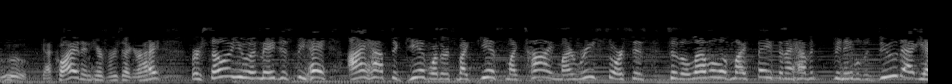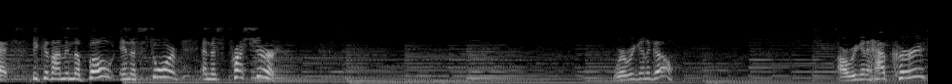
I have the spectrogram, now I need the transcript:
Ooh, got quiet in here for a second, right? For some of you, it may just be, hey, I have to give, whether it's my gifts, my time, my resources, to the level of my faith, and I haven't been able to do that yet because I'm in the boat, in a storm, and there's pressure. Where are we going to go? Are we going to have courage?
